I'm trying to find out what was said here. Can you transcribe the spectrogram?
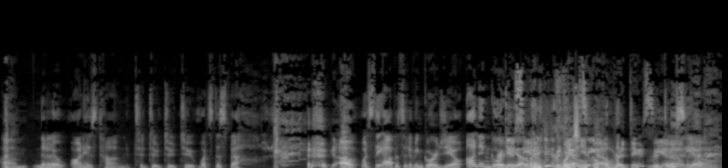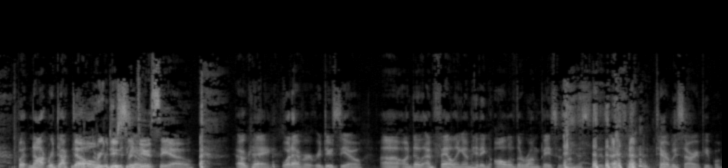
Um, no, no, no, on his tongue. To to to to. What's the spell? oh, what's the opposite of engorgio? Unengorgio. Reducio. Reducio. Reducio. But not reducto. No, reducio. Reducio. Okay, whatever. Reducio. Uh, on Dudley. I'm failing. I'm hitting all of the wrong bases on this. this episode. Terribly sorry, people.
